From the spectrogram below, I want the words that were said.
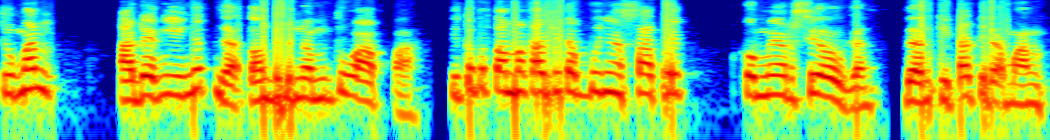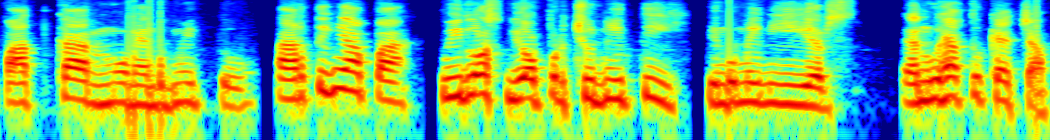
Cuman ada yang ingat nggak tahun 76 itu apa? Itu pertama kali kita punya satelit komersial kan dan kita tidak manfaatkan momentum itu. Artinya apa? We lost the opportunity in many years and we have to catch up.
